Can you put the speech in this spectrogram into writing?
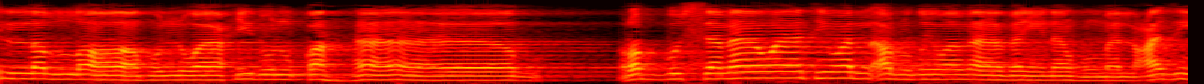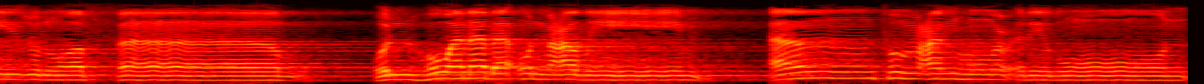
الا الله الواحد القهار رب السماوات والارض وما بينهما العزيز الغفار قل هو نبأ عظيم أنتم عنه معرضون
